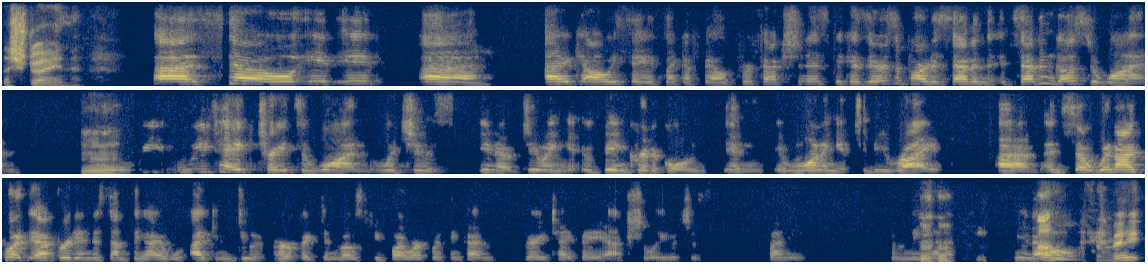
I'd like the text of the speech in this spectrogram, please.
a strain? Uh, so it it uh, I always say it's like a failed perfectionist because there's a part of seven. Seven goes to one. Hmm. we, we take traits of one, which is you know doing it, being critical and, and, and wanting it to be right. Um, and so when I put effort into something, I, I can do it perfect. And most people I work with think I'm very type A actually, which is funny. For me, you know. For me,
